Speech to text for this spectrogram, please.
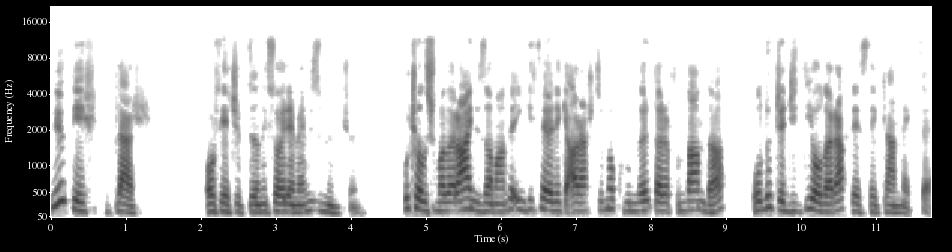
büyük değişiklikler ortaya çıktığını söylememiz mümkün. Bu çalışmalar aynı zamanda İngiltere'deki araştırma kurumları tarafından da oldukça ciddi olarak desteklenmekte.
